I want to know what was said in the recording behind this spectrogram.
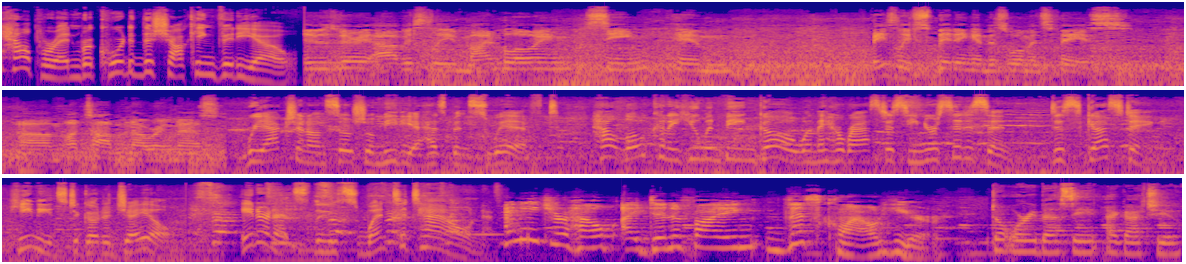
Halperin recorded the shocking video. It was very obviously mind blowing seeing him basically spitting in this woman's face um, on top of not wearing a mask. Reaction on social media has been swift. How low can a human being go when they harassed a senior citizen? Disgusting. He needs to go to jail. Internet sleuths went to town. I need your help identifying this clown here. Don't worry, Bessie, I got you.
